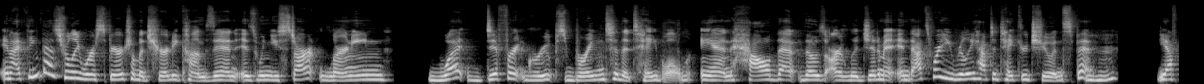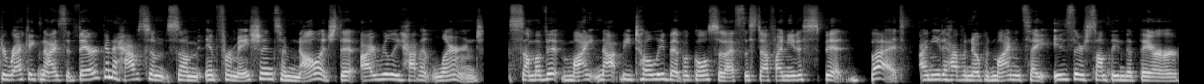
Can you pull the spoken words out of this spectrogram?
And I think that's really where spiritual maturity comes in is when you start learning what different groups bring to the table and how that those are legitimate and that's where you really have to take your chew and spit. Mm-hmm. You have to recognize that they're going to have some some information, some knowledge that I really haven't learned. Some of it might not be totally biblical, so that's the stuff I need to spit, but I need to have an open mind and say is there something that they're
